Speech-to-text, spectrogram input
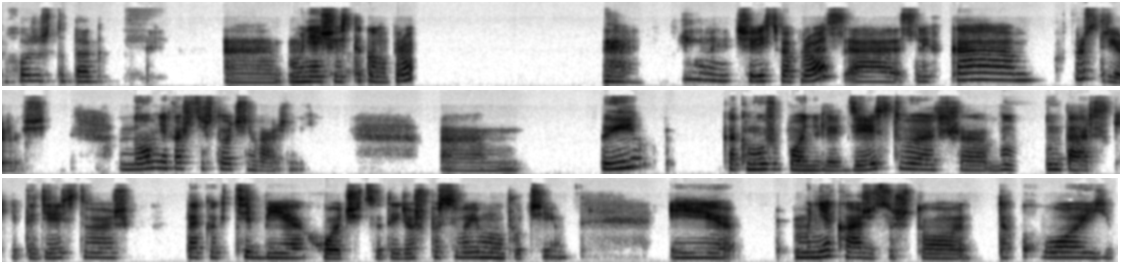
похоже, что так. А, у меня еще есть такой вопрос. Еще есть вопрос, а, слегка фрустрирующий, но мне кажется, что очень важный. Ты, как мы уже поняли, действуешь бунтарски, ты действуешь так, как тебе хочется, ты идешь по своему пути. И мне кажется, что такой,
